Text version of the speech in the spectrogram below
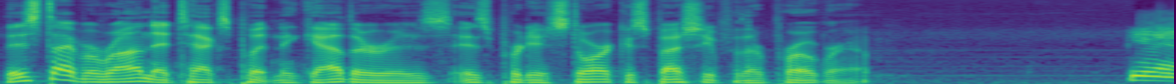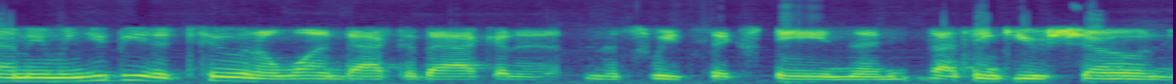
this type of run that Tech's putting together is is pretty historic, especially for their program. Yeah, I mean, when you beat a two and a one back to back in a in the Sweet 16, then I think you've shown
